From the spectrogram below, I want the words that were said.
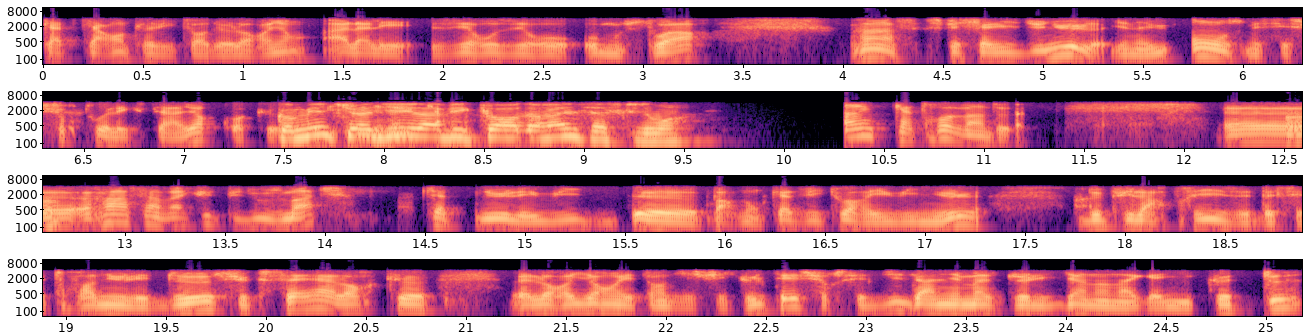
4,40 la victoire de Lorient. À l'aller, 0-0 au Moustoir. Reims, spécialiste du nul, il y en a eu 11, mais c'est surtout à l'extérieur. quoique- Combien tu as dit la victoire de Reims, excuse-moi 1,82. Euh, Reims invaincu depuis 12 matchs, 4 nuls et 8, euh, pardon, 4 victoires et 8 nuls. Depuis la reprise, ben, c'est 3 nuls et 2 succès, alors que ben, Lorient est en difficulté. Sur ses 10 derniers matchs de Ligue 1, on n'en a gagné que 2.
